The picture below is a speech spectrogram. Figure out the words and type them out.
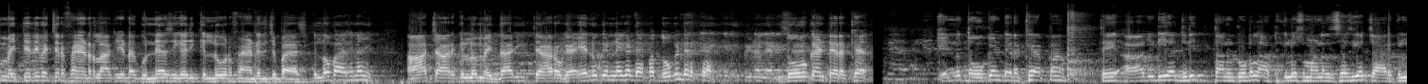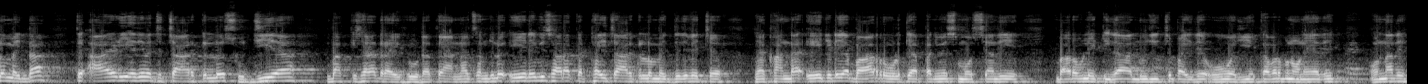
ਮੈਦੇ ਦੇ ਵਿੱਚ ਰਿਫਾਈਂਡ ਲਾ ਕੇ ਜਿਹੜਾ ਗੁੰਨਿਆ ਸੀਗਾ ਜੀ, ਕਿਲੋ ਰਿਫਾਈਂਡ ਇਹਦੇ ਚ ਪਾਇਆ ਸੀ। ਕਿਲੋ ਪਾਇਆ ਸੀ ਨਾ ਜੀ? ਆ 4 ਕਿਲੋ ਮੈਦਾ ਜੀ, ਤਿਆਰ ਹੋ ਗਿਆ। ਇਹਨੂੰ ਕਿੰਨੇ ਘੰਟੇ ਆਪਾਂ 2 ਘੰਟੇ ਰੱਖਿਆ? 2 ਘੰਟੇ ਰੱਖਿਆ। ਇਹਨੂੰ 2 ਘੰਟੇ ਰੱਖਿਆ ਆਪਾਂ, ਤੇ ਆ ਜਿਹੜੀ ਆ, ਜਿਹੜੀ ਤੁਹਾਨੂੰ ਟੋਟਲ 8 ਕਿਲੋ ਸਮਾਨ ਦੱਸਿਆ ਸੀਗਾ 4 ਕਿਲੋ ਮੈਦਾ, ਤੇ ਆ ਜਿਹੜੀ ਇਹਦੇ ਵਿੱਚ 4 ਕਿਲੋ ਸੂਜੀ ਆ, ਬਾਕੀ ਸਾਰਾ ਡਰਾਈ ਫਰੂਟ ਆ, ਧਿਆਨ ਨਾਲ ਸਮਝ ਲਓ, ਇਹ ਨਹੀਂ ਵੀ ਸਾਰਾ ਇਕੱਠਾ ਹੀ 4 ਕਿਲੋ ਮੈਦੇ ਦੇ ਵਿੱਚ ਜਾਂ ਖੰਡ ਆ, ਇਹ ਜਿਹੜੇ ਆ ਬਾਹਰ ਰੋਲ ਕੇ ਆਪਾਂ ਜਿਵੇਂ ਸਮੋਸਿਆਂ ਦੇ ਬਾਹਰੋਂ ਵਲੇਟੀ ਦਾ ਆਲੂ ਜੀ ਚ ਪਾਈ ਦੇ, ਉਹ ਆ ਜੀ ਕਵਰ ਬਣਾਉਣੇ ਆ ਇਹਦੇ, ਉਹਨਾਂ ਦੇ,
